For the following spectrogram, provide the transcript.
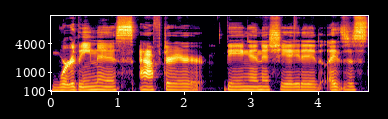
worthiness after being initiated. I just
